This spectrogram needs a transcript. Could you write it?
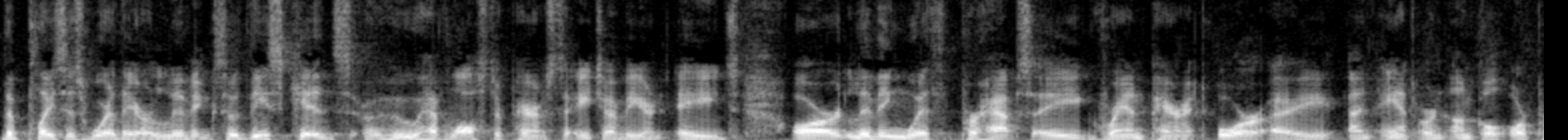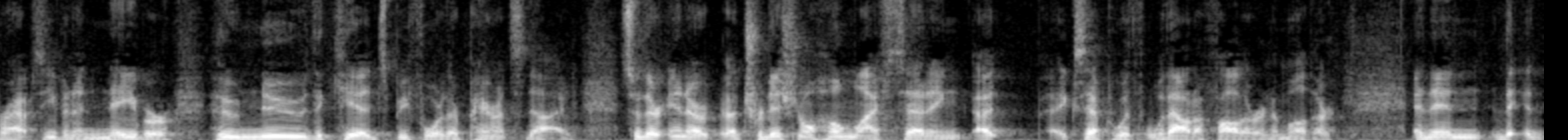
the places where they are living. So these kids who have lost their parents to HIV and AIDS are living with perhaps a grandparent or a, an aunt or an uncle or perhaps even a neighbor who knew the kids before their parents died. So they're in a, a traditional home life setting. Uh, except with without a father and a mother. And then the,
